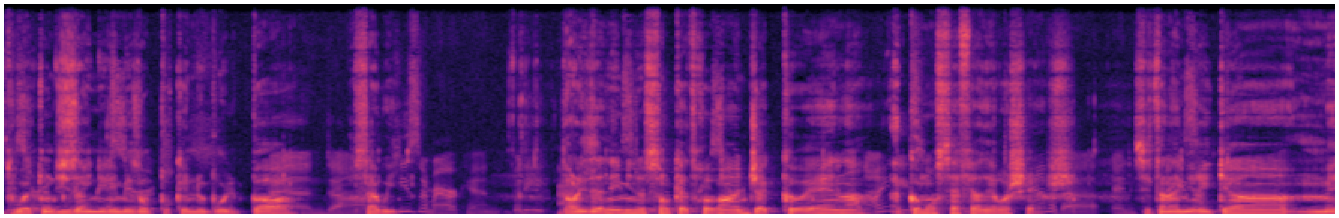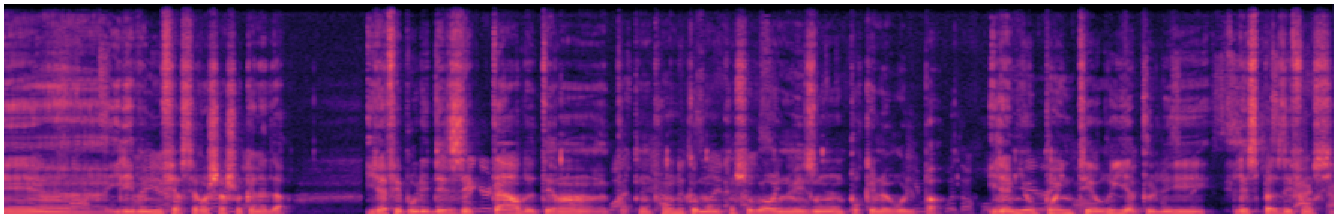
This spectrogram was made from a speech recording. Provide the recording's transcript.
Doit-on designer les maisons pour qu'elles ne brûlent pas? Ça oui. Dans les années 1980, Jack Cohen a commencé à faire des recherches. C'est un Américain, mais euh, il est venu faire ses recherches au Canada. Il a fait brûler des hectares de terrain pour comprendre comment concevoir une maison pour qu'elle ne brûle pas. Il a mis au point une théorie appelée l'espace défensif.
